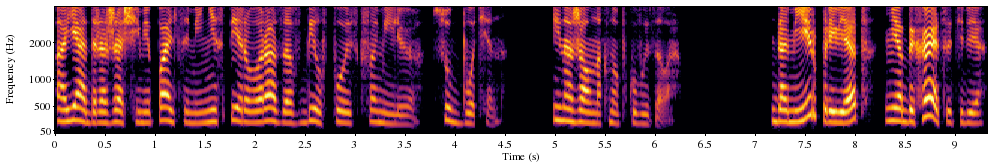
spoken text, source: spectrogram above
А я дрожащими пальцами не с первого раза вбил в поиск фамилию Субботин и нажал на кнопку вызова. «Дамир, привет! Не отдыхается тебе?»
